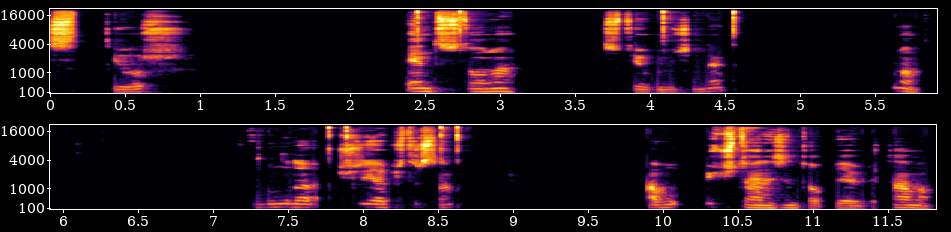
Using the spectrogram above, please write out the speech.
istiyor. Endstone'a istiyor bunun içinden. Tamam. Bunu da şuraya yapıştırsam. Ha bu 3 tanesini toplayabilir. Tamam.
